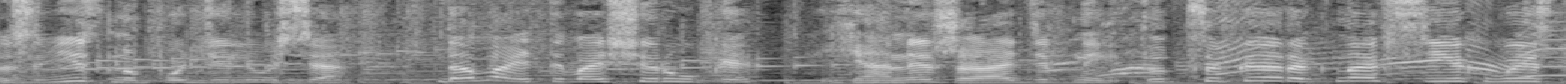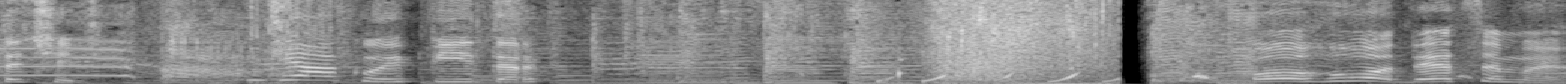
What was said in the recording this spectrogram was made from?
Звісно, поділюся. Давайте ваші руки. Я не жадібний. Тут цукерок на всіх вистачить. Дякую, Пітер. Ого, де це ми?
